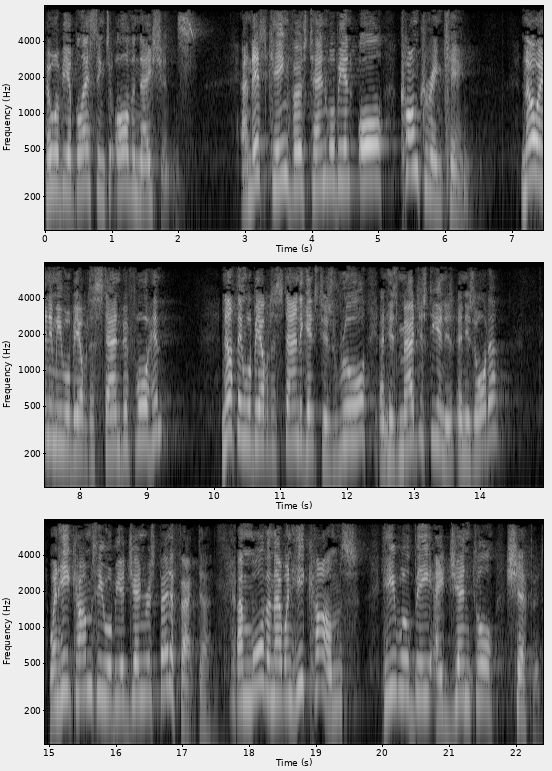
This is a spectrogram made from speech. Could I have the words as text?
who will be a blessing to all the nations. And this king, verse 10, will be an all conquering king. No enemy will be able to stand before him. Nothing will be able to stand against his rule and his majesty and his, and his order. When he comes, he will be a generous benefactor. And more than that, when he comes, he will be a gentle shepherd.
